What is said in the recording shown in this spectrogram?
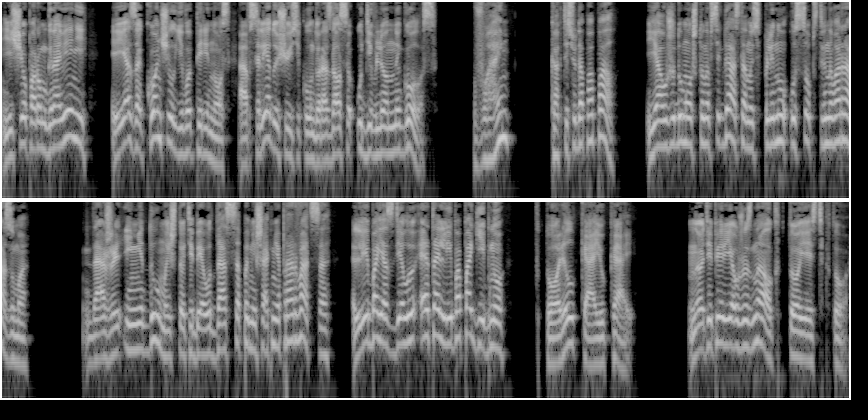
Еще пару мгновений, и я закончил его перенос, а в следующую секунду раздался удивленный голос. «Вайм? Как ты сюда попал?» Я уже думал, что навсегда останусь в плену у собственного разума. Даже и не думай, что тебе удастся помешать мне прорваться. Либо я сделаю это, либо погибну, вторил Каю Кай. Но теперь я уже знал, кто есть кто.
